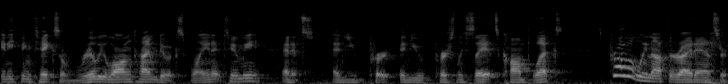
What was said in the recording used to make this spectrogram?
anything takes a really long time to explain it to me, and it's and you per, and you personally say it's complex, it's probably not the right answer.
